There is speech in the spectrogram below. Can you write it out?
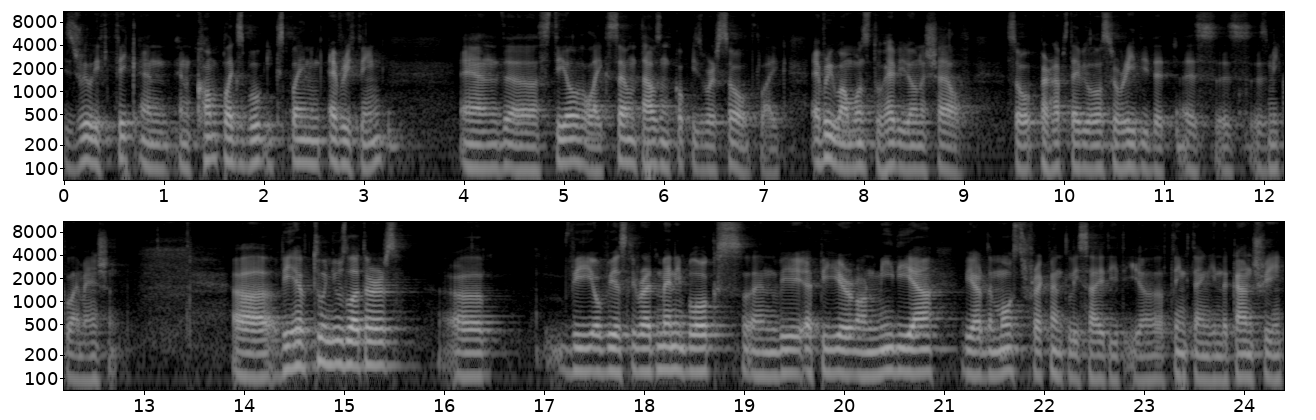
it's really thick and, and complex book explaining everything. And uh, still like 7,000 copies were sold. Like everyone wants to have it on a shelf. So perhaps they will also read it as, as, as mentioned. Uh, we have two newsletters. Uh, we obviously write many blogs and we appear on media. We are the most frequently cited uh, think tank in the country.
